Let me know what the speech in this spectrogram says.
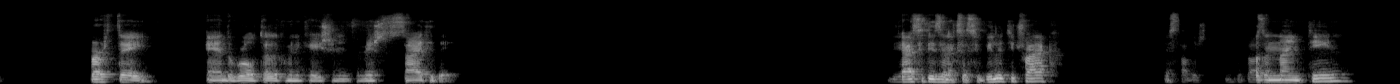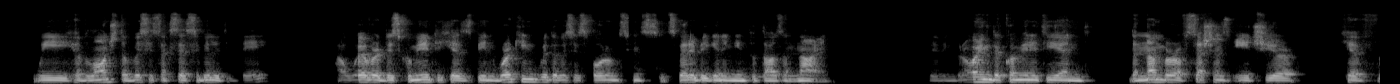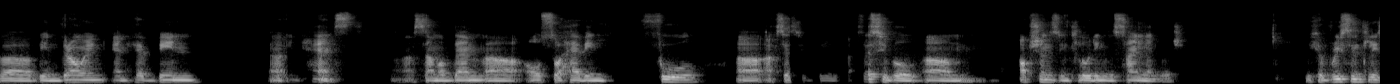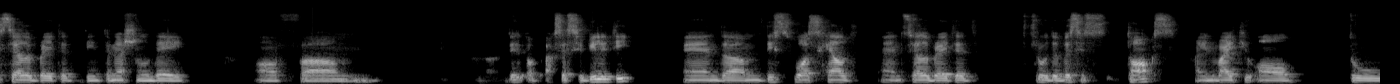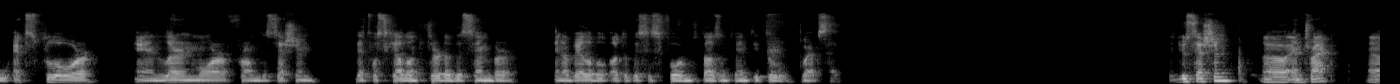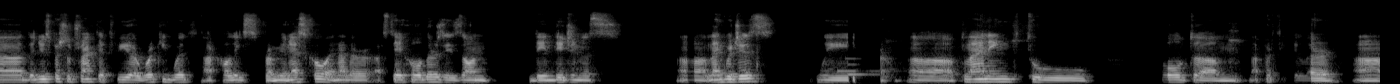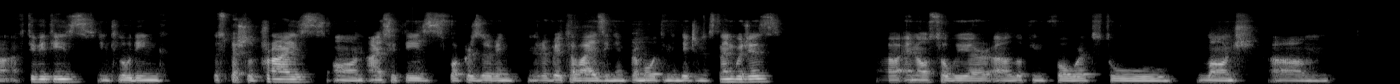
birthday and the World Telecommunication Information Society Day. The ICTs and Accessibility Track, established in 2019, we have launched the WSIS Accessibility Day. However, this community has been working with the WSIS Forum since its very beginning in 2009. We've been growing the community and the number of sessions each year have uh, been growing and have been uh, enhanced. Uh, some of them uh, also having full uh, accessible, accessible um, options, including the sign language. We have recently celebrated the International Day of, um, of Accessibility, and um, this was held and celebrated through the WSIS talks. I invite you all to explore and learn more from the session that was held on 3rd of December and available at the WSIS Forum 2022 website. The new session uh, and track, uh, the new special track that we are working with our colleagues from UNESCO and other uh, stakeholders is on the indigenous languages. We are uh, planning to hold um, particular uh, activities, including the special prize on ICTs for preserving, and revitalizing, and promoting indigenous languages. Uh, and also we are uh, looking forward to launch um,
